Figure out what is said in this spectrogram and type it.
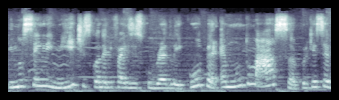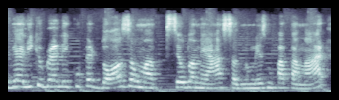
E no Sem Limites, quando ele faz isso com o Bradley Cooper, é muito massa, porque você vê ali que o Bradley Cooper dosa uma pseudo-ameaça no mesmo patamar,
